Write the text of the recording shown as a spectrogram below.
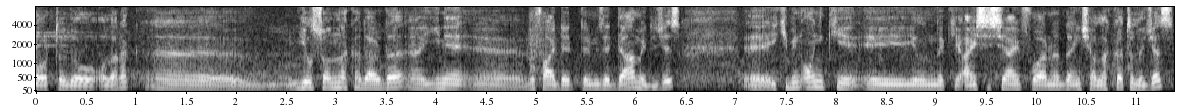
Orta Doğu olarak. E, yıl sonuna kadar da e, yine e, bu faaliyetlerimize devam edeceğiz. E, 2012 e, yılındaki ICCI fuarına da inşallah katılacağız.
